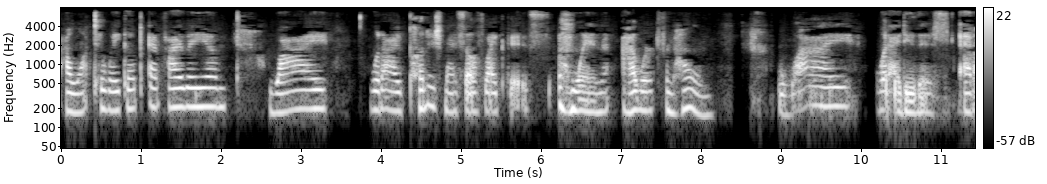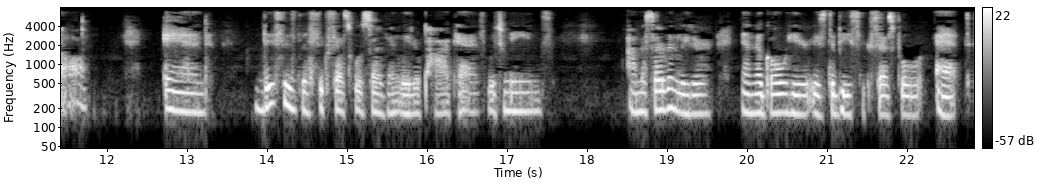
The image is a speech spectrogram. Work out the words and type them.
I want to wake up at 5 a.m., why would I punish myself like this when I work from home? Why would I do this at all? And this is the Successful Servant Leader podcast, which means I'm a servant leader, and the goal here is to be successful at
